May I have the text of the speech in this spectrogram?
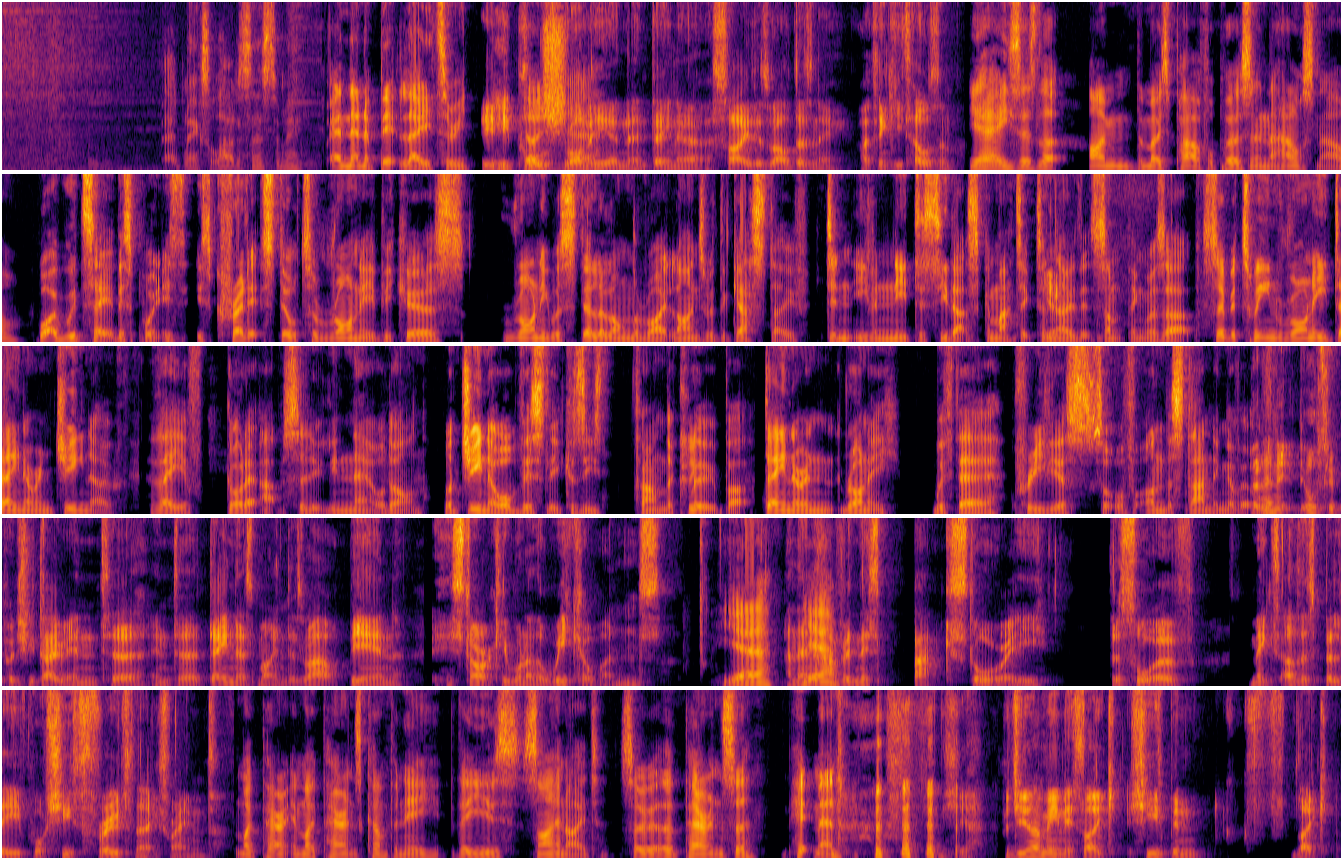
That makes a lot of sense to me. And then a bit later, he, He, he, he does pulls. Ronnie and, and Dana aside as well, doesn't he? I think he tells them. Yeah, he says, "Look, I'm the most powerful person in the house now." What I would say at this point is is credit still to Ronnie because Ronnie was still along the right lines with the gas stove. Didn't even need to see that schematic to Yeah. know that something was up. So between Ronnie, Dana, and Gino, they have got it absolutely nailed on. Well, Gino obviously because he's found the clue, but Dana and Ronnie with their previous sort of understanding of it. But all. then it also puts you doubt into into Dana's mind as well, being historically one of the weaker ones, yeah, and then yeah. having this backstory that sort of makes others believe, well, she's through to the next round. my parent in my parents' company, they use cyanide, so the parents are hitmen. yeah, but do you know what I mean? It's like she's been like,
